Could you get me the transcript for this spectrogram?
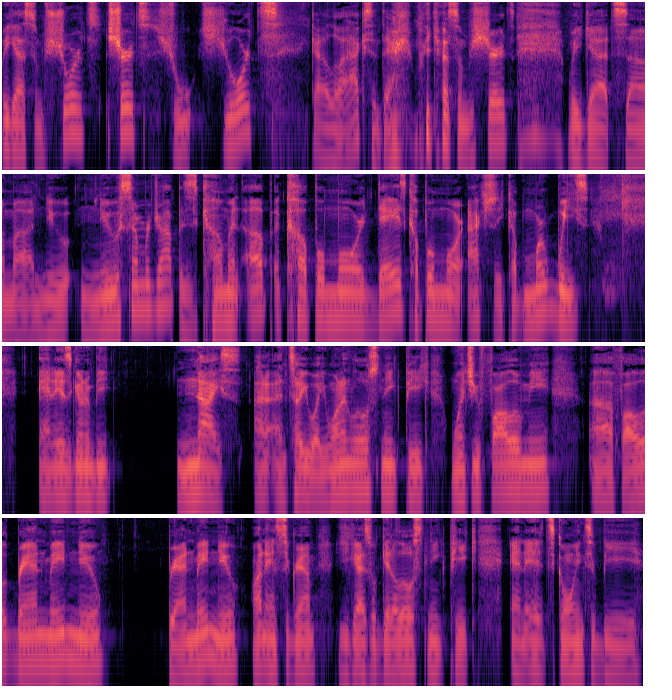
We got some shorts, shirts, sh- shorts. Got a little accent there. We got some shirts. We got some uh, new new summer drop is coming up. A couple more days, couple more actually, a couple more weeks, and it is going to be nice. I tell you what, you want a little sneak peek. Once you follow me, uh, follow Brand Made New, Brand Made New on Instagram, you guys will get a little sneak peek, and it's going to be.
